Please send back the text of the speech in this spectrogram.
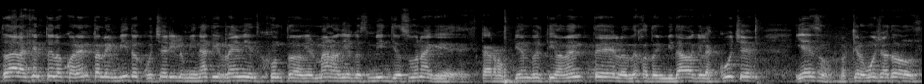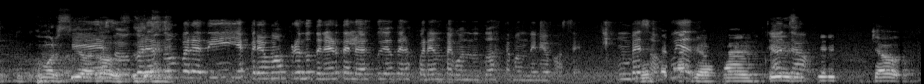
Toda la gente de los 40 lo invito a escuchar Illuminati Remix junto a mi hermano Diego Smith y Osuna que está rompiendo últimamente. Los dejo a todos invitados a que la escuchen. Y eso, los quiero mucho a todos. Amor, sí, a todos. Eso, corazón para ti y esperamos pronto tenerte en los estudios de los 40 cuando toda esta pandemia pase. Un beso, cuídate. Chao, chao. chao.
